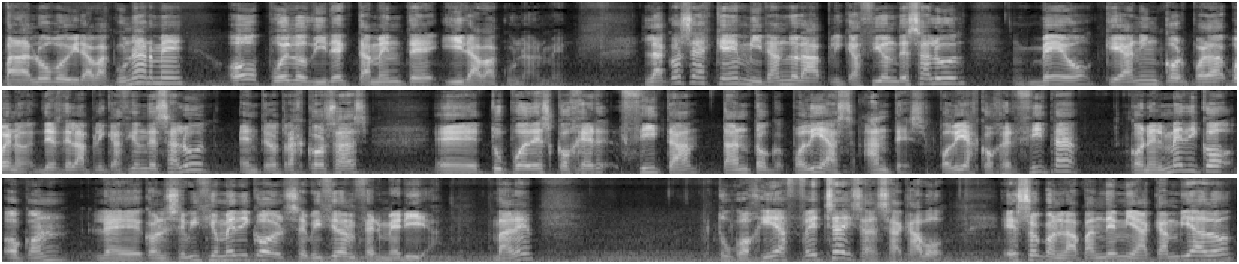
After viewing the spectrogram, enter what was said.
para luego ir a vacunarme o puedo directamente ir a vacunarme. La cosa es que mirando la aplicación de salud veo que han incorporado, bueno, desde la aplicación de salud, entre otras cosas, eh, tú puedes coger cita, tanto podías antes, podías coger cita con el médico o con, con el servicio médico o el servicio de enfermería, ¿vale? Tú cogías fecha y se acabó. Eso con la pandemia ha cambiado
